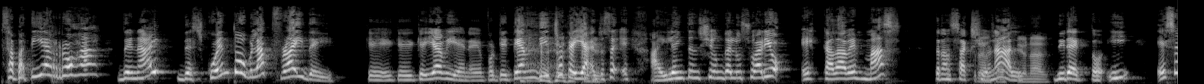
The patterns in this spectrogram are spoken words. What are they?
Zapatillas rojas de Nike, descuento Black Friday. Que, que, que, ya viene, porque te han dicho que ya. Entonces, eh, ahí la intención del usuario es cada vez más transaccional, transaccional. directo. Y ese,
